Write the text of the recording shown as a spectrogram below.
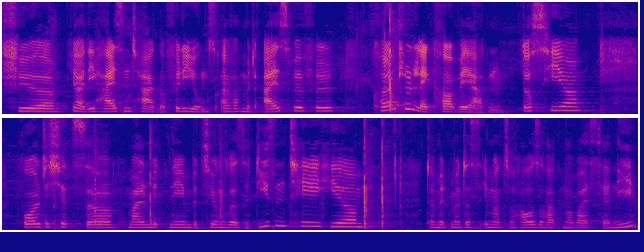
für ja, die heißen Tage, für die Jungs. Einfach mit Eiswürfel. Könnte lecker werden. Das hier wollte ich jetzt äh, mal mitnehmen, beziehungsweise diesen Tee hier, damit man das immer zu Hause hat. Man weiß ja nie.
